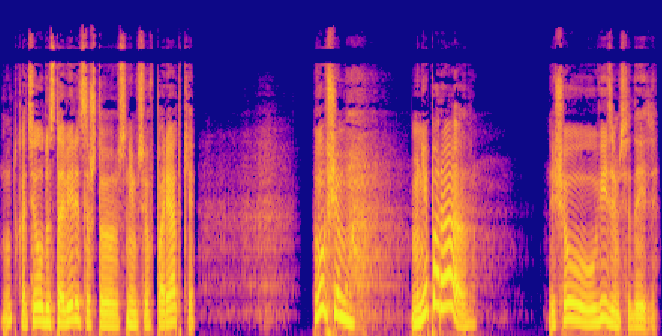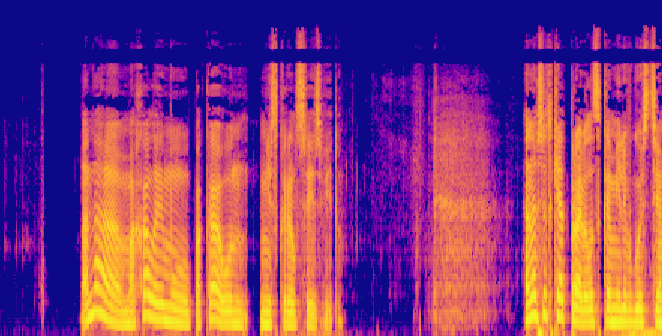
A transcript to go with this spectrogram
Вот, хотел удостовериться, что с ним все в порядке. В общем, мне пора. Еще увидимся, Дейзи. Она махала ему, пока он не скрылся из виду. Она все-таки отправилась к Камиле в гости.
